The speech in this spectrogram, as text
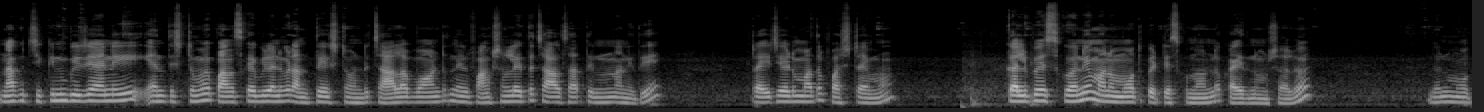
నాకు చికెన్ బిర్యానీ ఎంత ఇష్టమో పనసకాయ బిర్యానీ కూడా అంతే ఇష్టం అండి. చాలా బాగుంటుంది. నేను ఫంక్షన్లో అయితే చాలాసార్లు తిన్నాను ఇది. ట్రై చేయడం మాత్రం ఫస్ట్ టైము. కలిపేసుకొని మనం మూత పెట్టేసుకుందామండి ఒక ఐదు నిమిషాలు. దాన్ని మూత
